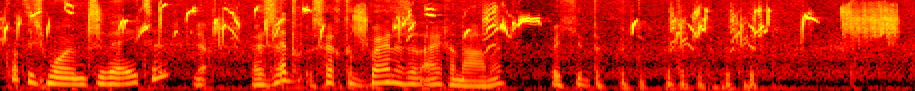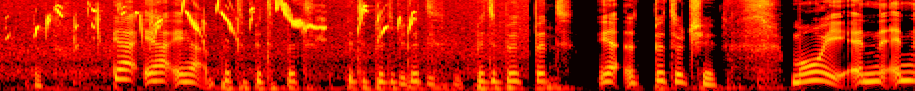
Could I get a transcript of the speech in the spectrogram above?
Dat is mooi om te weten. Ja, hij zegt, zegt ook bijna zijn eigen naam. Hè? Weet je, de put, put, put, put, Ja, ja, ja. Put, put, put, put, put, put, put, put, put. Ja, het puttertje. Mooi. En, en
